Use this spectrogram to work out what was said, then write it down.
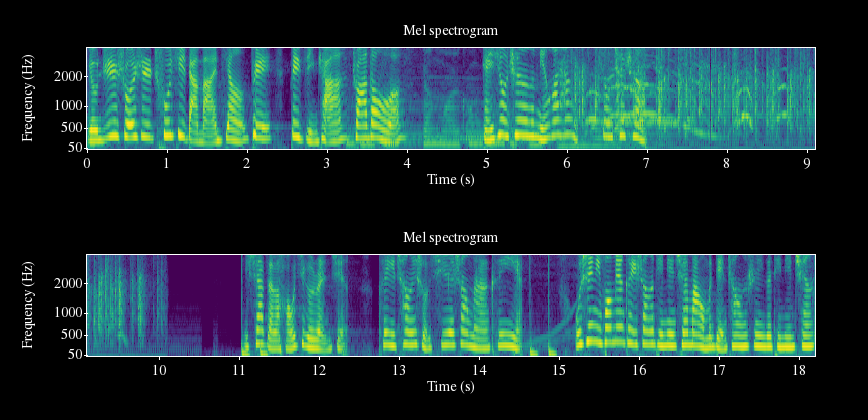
永志说是出去打麻将，被被警察抓到了。感谢我车车的棉花糖，谢我车车。你下载了好几个软件，可以唱一首《七月上》吗？可以。无心，你方便可以上个甜甜圈吗？我们点唱是一个甜甜圈。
